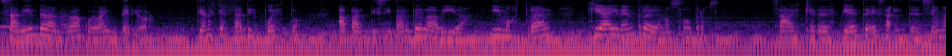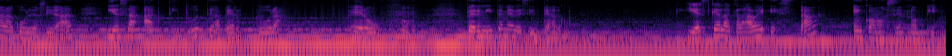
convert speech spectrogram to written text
salir de la nueva cueva interior. Tienes que estar dispuesto a participar de la vida y mostrar qué hay dentro de nosotros. Sabes, que te despierte esa intención a la curiosidad y esa actitud de apertura. Pero permíteme decirte algo. Y es que la clave está en conocernos bien.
